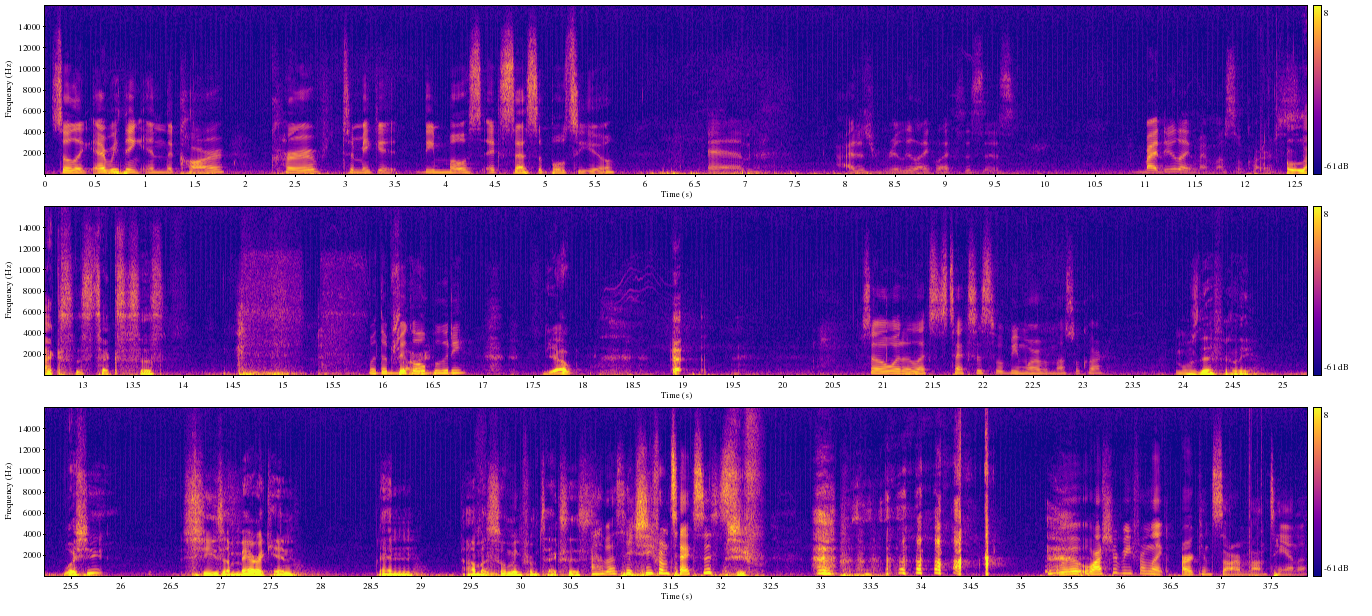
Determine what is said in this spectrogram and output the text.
So like everything in the car curved to make it the most accessible to you. And I just really like Lexuses. But I do like my muscle cars. Alexis, Texas's. With a big Sorry. old booty. Yep. So would a Lexus Texas would be more of a muscle car? Most definitely. Was she? She's American, and I'm assuming from Texas. I was about to say she from Texas. She. Where Wait, Watch her be from like Arkansas or Montana.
